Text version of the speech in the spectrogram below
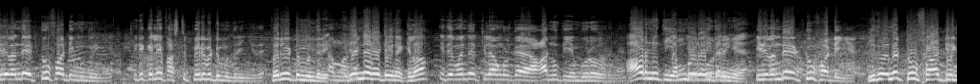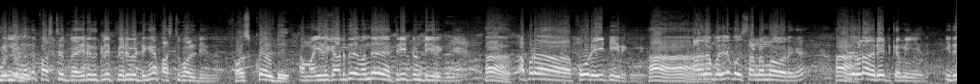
இது வந்து டூ ஃபார்ட்டி முந்திரிங்க. இதுக்கெல்லாம் ஃபர்ஸ்ட் பெருவெட்டு முந்திரிங்க இது. பெருவிட்டு முந்திரி. ஆமா. இது என்ன ரேட்டுங்கண்ணா கிலோ? இது வந்து கிலோ உங்களுக்கு அறுநூத்தி எண்பது ரூபா வருங்க. அறுநூத்தி எண்பது ரூபாய்க்கு தரீங்க. இது வந்து டூ ஃபார்ட்டிங்க இது வந்து டூ ஃபார்ட்டி இதுக்குள்ளே வந்து ஃபர்ஸ்ட் இருபதுக்குள்ளே பெருவெட்டுங்க ஃபர்ஸ்ட் குவாலிட்டி இது. ஃபர்ஸ்ட் குவாலிட்டி ஆமா இதுக்கு அடுத்தது வந்து த்ரீ டுவெண்ட்டி இருக்குங்க. அப்புறம் ஃபோர் எயிட்டி இருக்குங்க. அதெல்லாம் பார்த்தீங்கன்னா கொஞ்சம் சன்னமாக வருங்க. இதோட ரேட் கம்மிங்க இது. இது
